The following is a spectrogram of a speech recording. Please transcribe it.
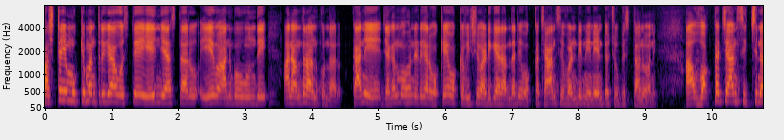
ఫస్ట్ టైం ముఖ్యమంత్రిగా వస్తే ఏం చేస్తారు? ఏం అనుభవం ఉంది? అని అందరూ అనుకున్నారు. కానీ జగన్మోహన్ రెడ్డి గారు ఒకే ఒక్క విషయం అడిగారు అందరినీ ఒక్క ఛాన్స్ ఇవ్వండి నేనేంటో చూపిస్తాను అని. ఆ ఒక్క ఛాన్స్ ఇచ్చిన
